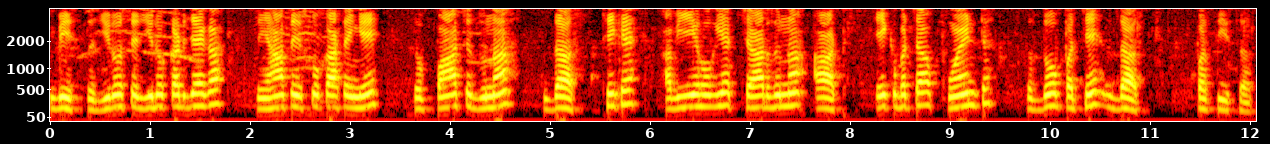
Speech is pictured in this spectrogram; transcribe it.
बीस। तो ज़ीरो से ज़ीरो कट जाएगा। तो यहाँ से इसको काटेंगे तो पाँच दुना दस। ठीक है, अब ये हो गया चार दुना आठ। एक बचा पॉइंट तो दो पचे दस। प्रतिशत।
